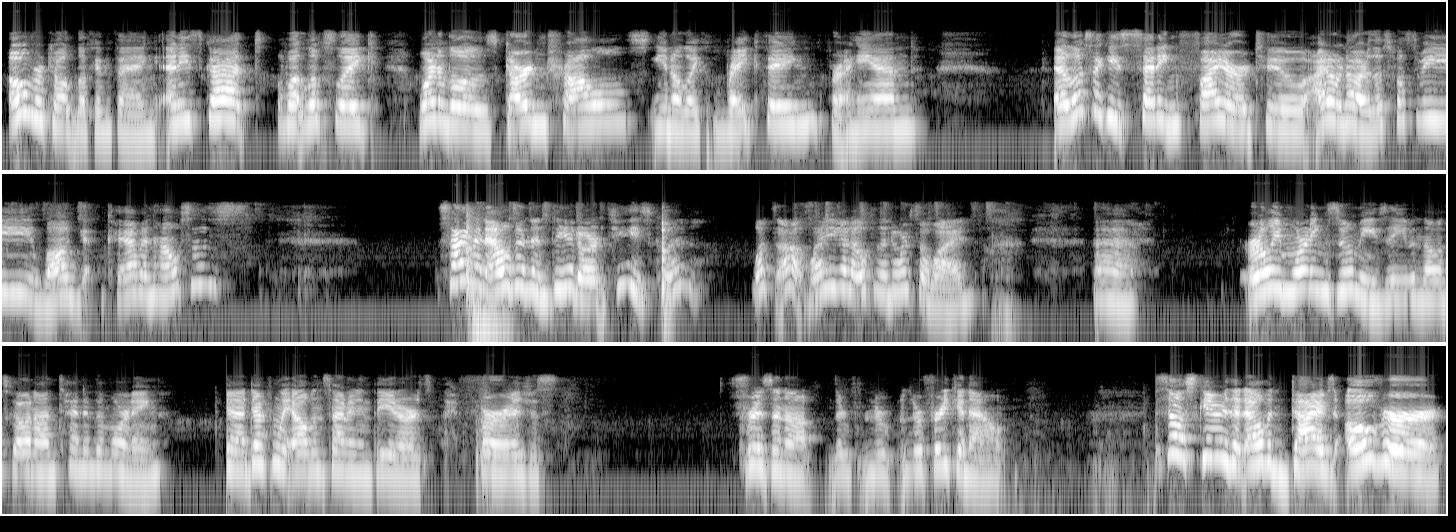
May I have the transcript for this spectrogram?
overcoat looking thing, and he's got what looks like one of those garden trowels, you know, like rake thing for a hand. It looks like he's setting fire to, I don't know, are those supposed to be log cabin houses? Simon, Alvin, and Theodore. Jeez, Quinn. What's up? Why do you gotta open the door so wide? Uh, early morning zoomies, even though it's going on 10 in the morning. Yeah, definitely Alvin, Simon, and Theodore's fur is just frizzing up. They're, they're, they're freaking out. It's so scary that Alvin dives over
